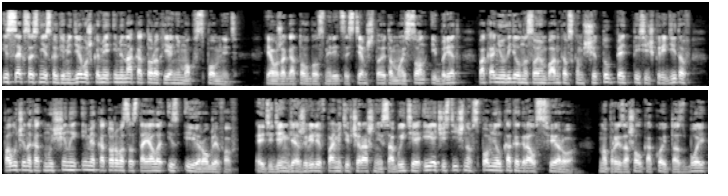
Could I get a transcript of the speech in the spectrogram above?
и секса с несколькими девушками, имена которых я не мог вспомнить. Я уже готов был смириться с тем, что это мой сон и бред, пока не увидел на своем банковском счету 5000 кредитов, полученных от мужчины, имя которого состояло из иероглифов. Эти деньги оживили в памяти вчерашние события, и я частично вспомнил, как играл в сферу. Но произошел какой-то сбой,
